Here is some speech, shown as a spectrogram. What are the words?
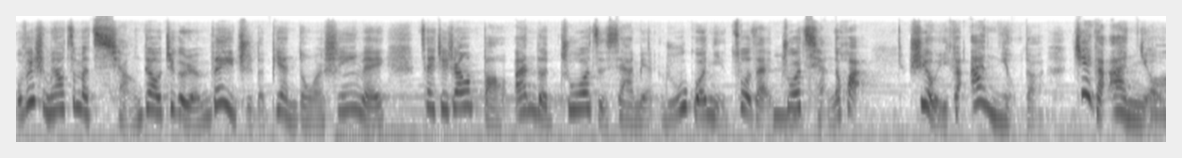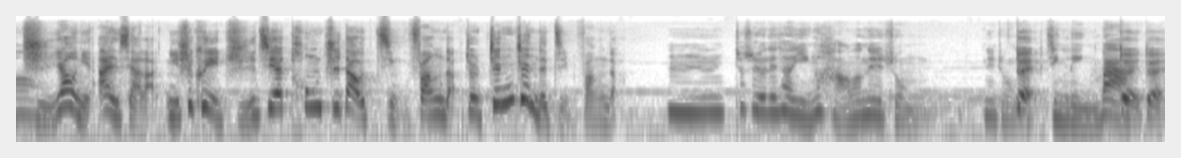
我为什么要这么强调这个人位置的变动啊？是因为在这张保安的桌子下面，如果你坐在桌前的话，是有一个按钮的。这个按钮只要你按下了，你是可以直接通知到警方的，就是真正的警方的。嗯，就是有点像银行的那种那种警铃吧？对对。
